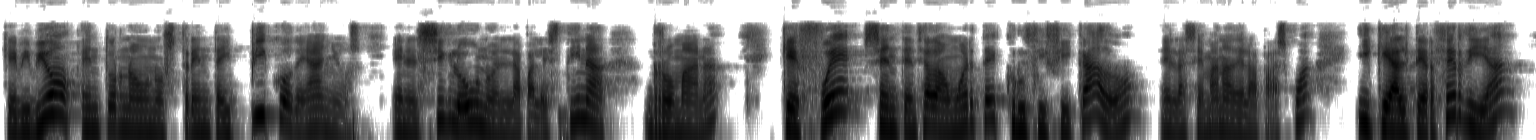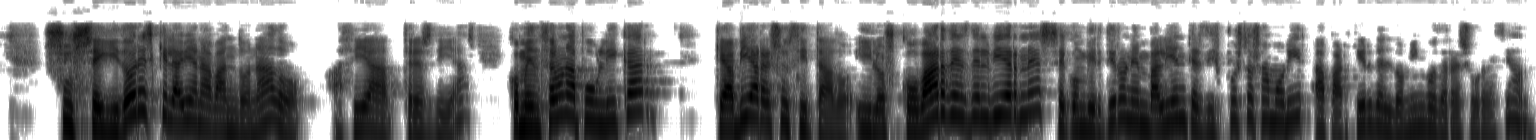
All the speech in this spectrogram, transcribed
que vivió en torno a unos treinta y pico de años en el siglo I en la Palestina romana, que fue sentenciado a muerte, crucificado en la semana de la Pascua, y que al tercer día sus seguidores que le habían abandonado hacía tres días comenzaron a publicar que había resucitado y los cobardes del viernes se convirtieron en valientes dispuestos a morir a partir del domingo de resurrección.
